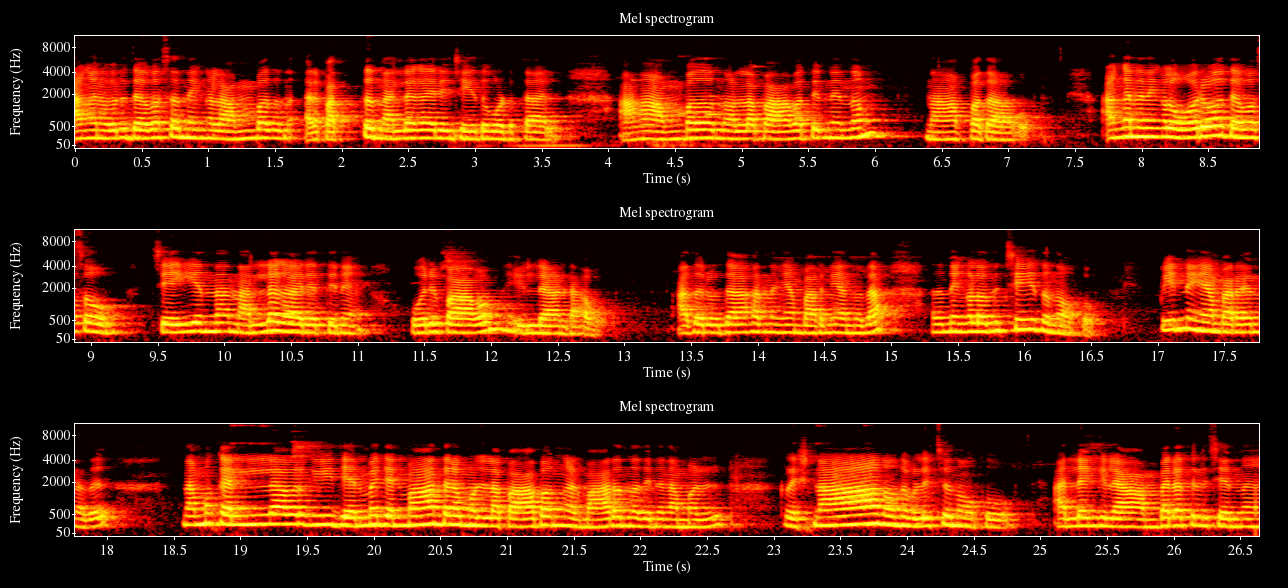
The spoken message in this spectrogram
അങ്ങനെ ഒരു ദിവസം നിങ്ങൾ അമ്പത് പത്ത് നല്ല കാര്യം ചെയ്തു കൊടുത്താൽ ആ അമ്പത് എന്നുള്ള പാപത്തിൽ നിന്നും നാൽപ്പതാവും. അങ്ങനെ നിങ്ങൾ ഓരോ ദിവസവും ചെയ്യുന്ന നല്ല കാര്യത്തിന് ഒരു പാവം ഇല്ലാണ്ടാവും. അതൊരു ഉദാഹരണം ഞാൻ പറഞ്ഞു തന്നതാ. അത് നിങ്ങളൊന്ന് ചെയ്തു നോക്കും. പിന്നെ ഞാൻ പറയുന്നത് നമുക്കെല്ലാവർക്കും ഈ ജന്മജന്മാന്തരമുള്ള പാപങ്ങൾ മാറുന്നതിന് നമ്മൾ കൃഷ്ണാന്നൊന്ന് വിളിച്ചു നോക്കൂ. അല്ലെങ്കിൽ ആ അമ്പലത്തിൽ ചെന്ന്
